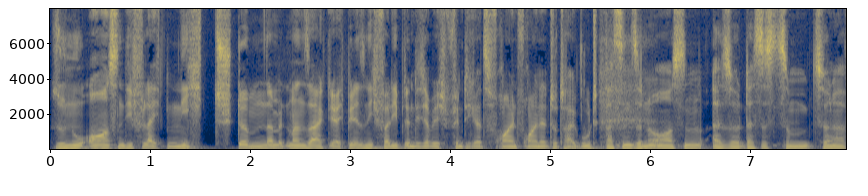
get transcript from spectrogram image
so Nuancen, die vielleicht nicht stimmen, damit man sagt, ja, ich bin jetzt nicht verliebt in dich, aber ich finde dich als Freund, Freundin total gut. Was sind so Nuancen? Also, dass es zum, zu, einer,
